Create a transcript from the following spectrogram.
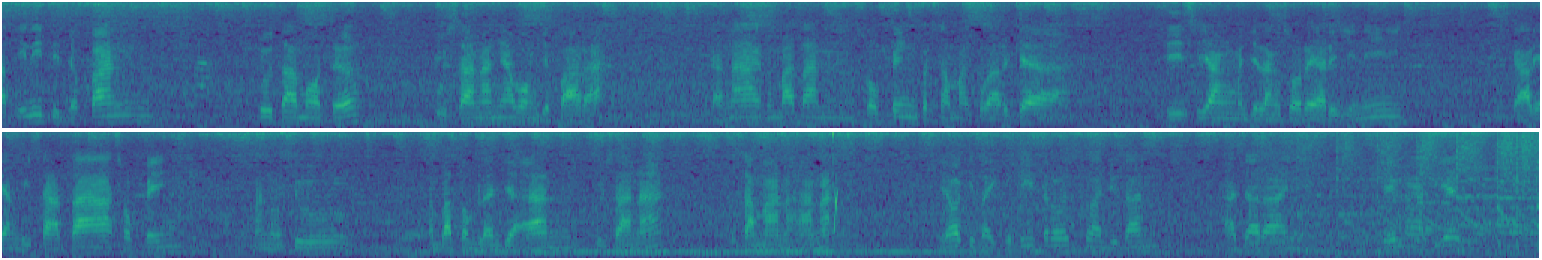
saat ini di depan duta mode busananya Wong Jepara. Karena kesempatan shopping bersama keluarga di siang menjelang sore hari ini kalian wisata shopping menuju tempat pembelanjaan busana bersama anak-anak. Yuk kita ikuti terus kelanjutan acara ini. Terima kasih guys.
